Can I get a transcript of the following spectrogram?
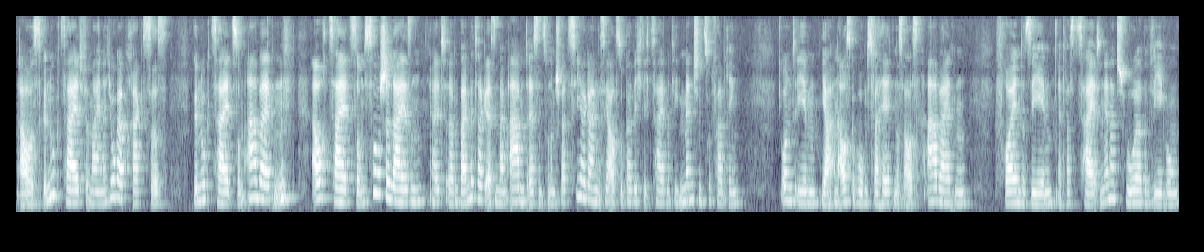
aus genug Zeit für meine Yoga-Praxis, genug Zeit zum Arbeiten, auch Zeit zum Socializen, halt ähm, beim Mittagessen, beim Abendessen, zu einem Spaziergang ist ja auch super wichtig, Zeit mit lieben Menschen zu verbringen. Und eben ja, ein ausgewogenes Verhältnis aus Arbeiten, Freunde sehen, etwas Zeit in der Natur, Bewegung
